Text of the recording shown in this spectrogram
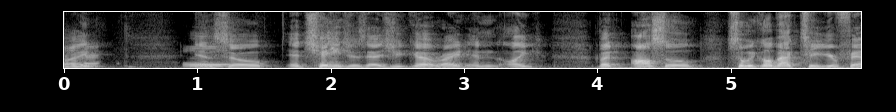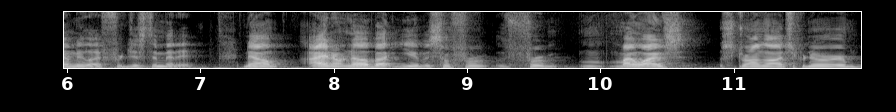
right? Amen. And so it changes as you go, right? And like, but also, so we go back to your family life for just a minute. Now, I don't know about you, but so for for my wife's strong entrepreneur,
